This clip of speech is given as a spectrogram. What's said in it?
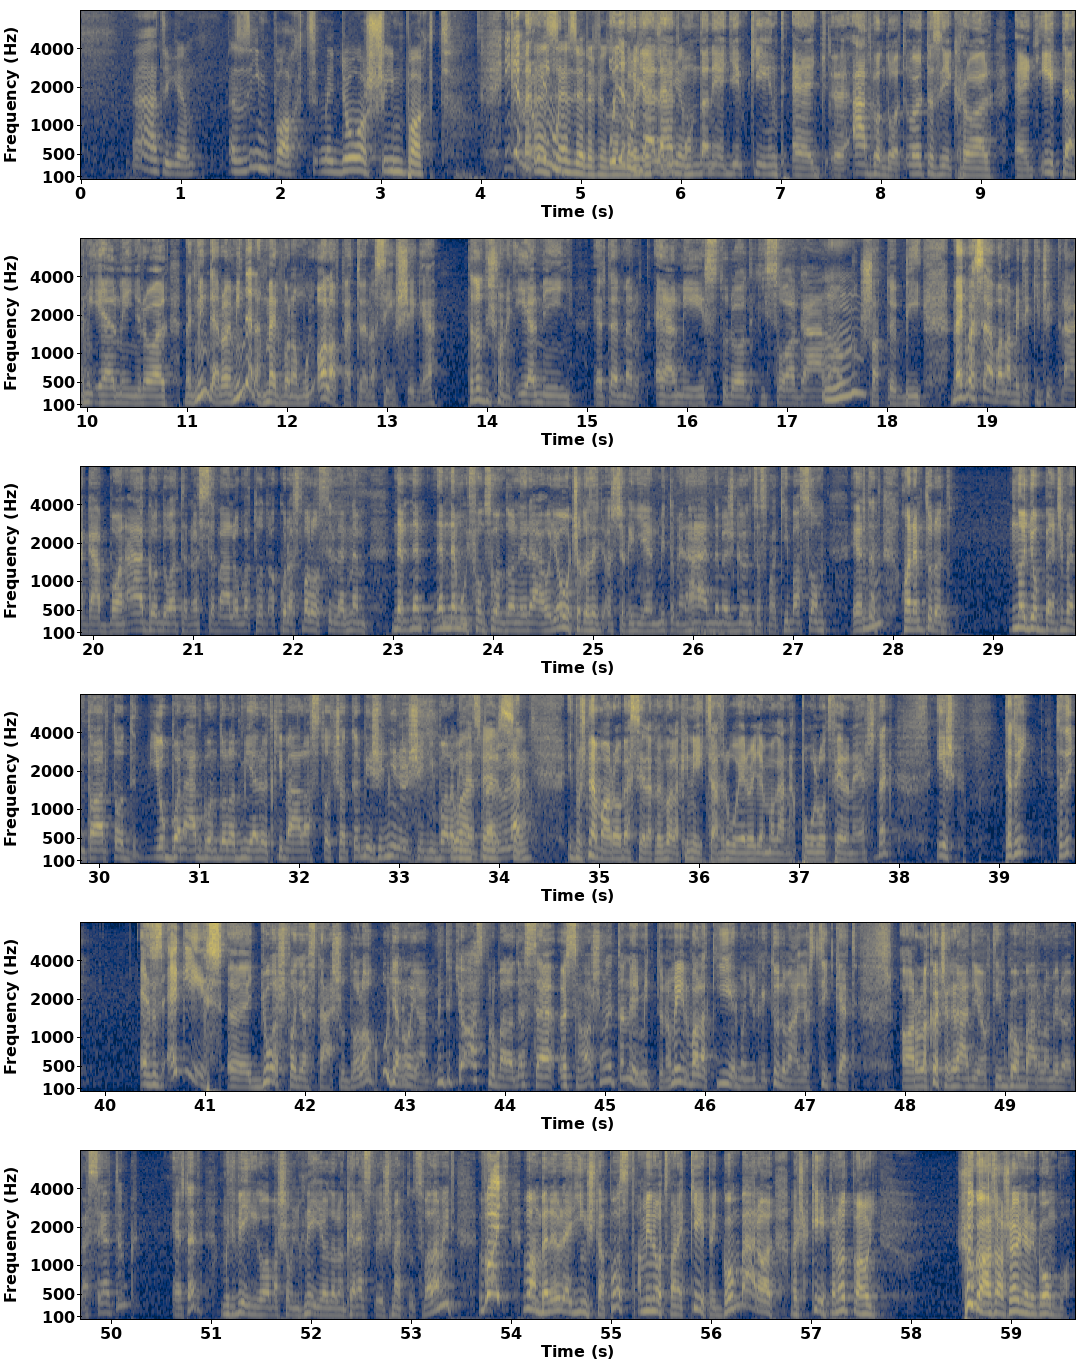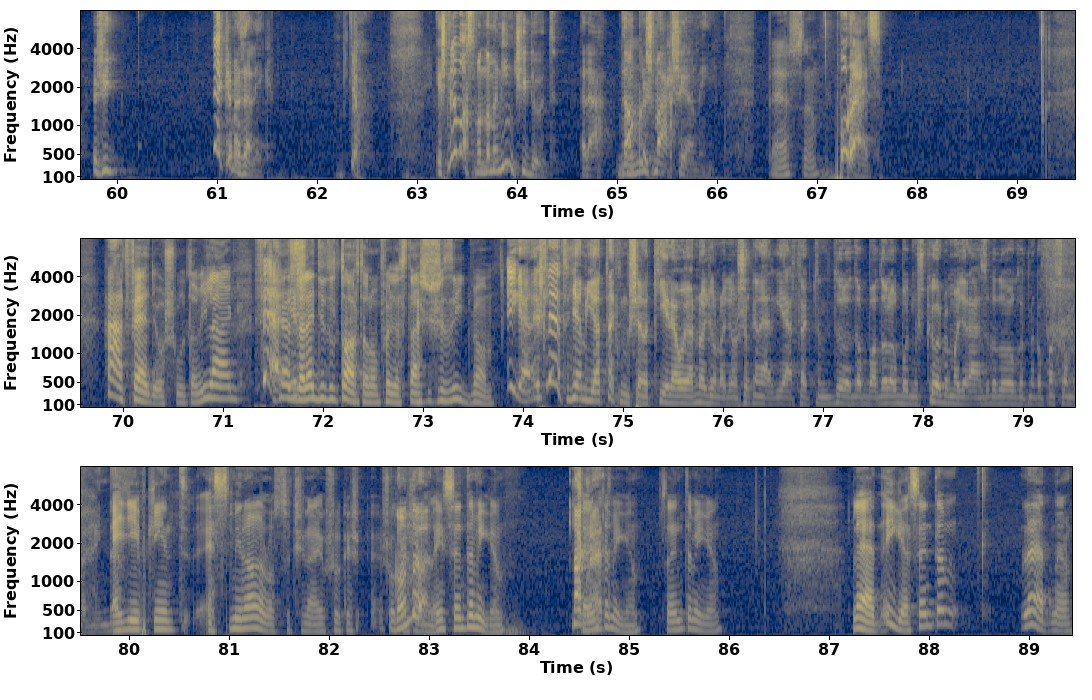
Hát igen. Ez az impact, meg gyors impact. Igen, mert Ez- ugyanúgy, ez az ugyanúgy el lehet igen. mondani egyébként egy átgondolt öltözékről, egy éttermi élményről, meg mindenről, mindennek megvan amúgy alapvetően a szépsége. Tehát ott is van egy élmény, érted? Mert ott elmész, tudod, kiszolgálnak, mm. stb. Megveszel valamit egy kicsit drágábban, átgondoltan összeválogatod, akkor azt valószínűleg nem, nem, nem, nem, nem úgy fogsz gondolni rá, hogy jó, csak az, egy, az csak egy ilyen, mit tudom én, H&M-es gönc, azt majd kibaszom, érted? Mm. Hanem tudod, nagyobb becsben tartod, jobban átgondolod, mielőtt kiválasztod, stb. És egy minőségi valami Jó, hát lesz belőle. Itt most nem arról beszélek, hogy valaki 400 róért vegyen magának pólót, félre ne értsetek. És tehát, hogy, tehát, hogy ez az egész ö, gyors fogyasztású dolog ugyanolyan, mint hogyha azt próbálod össze, összehasonlítani, hogy mit tudom én, valaki ír mondjuk egy tudományos cikket arról a köcsög rádióaktív gombáról, amiről beszéltünk, érted? Amit végigolvasom mondjuk négy oldalon keresztül, és megtudsz valamit, vagy van belőle egy Insta poszt, amin ott van egy kép egy gombáról, és a képen ott van, hogy sugárzás gyönyörű gomba. És így nekem ez elég. Jó. És nem azt mondom, mert nincs időd rá, de akkor is más élmény. Persze. Pura ez. Hát felgyorsult a világ, Fel- és ezzel és- együtt a tartalomfogyasztás is, ez így van. Igen, és lehet, hogy emiatt nekünk sem kéne olyan nagyon-nagyon sok energiát fektetni tudod abba a dologba, hogy most körbe magyarázzuk a dolgokat, meg a faszom, meg minden. Egyébként ezt mi nagyon rosszul csináljuk sok, es- sok Gondolod? esetben. Én szerintem igen. Meg szerintem lehet. igen. Szerintem igen. Lehet, igen, szerintem lehetne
